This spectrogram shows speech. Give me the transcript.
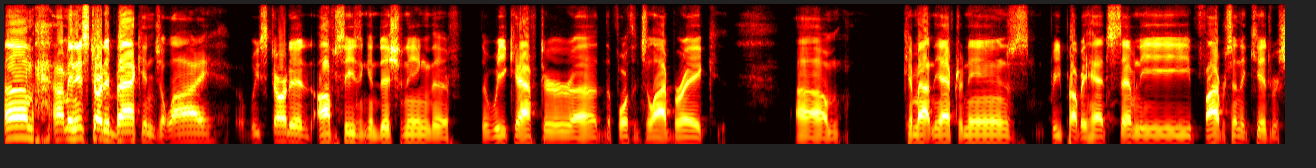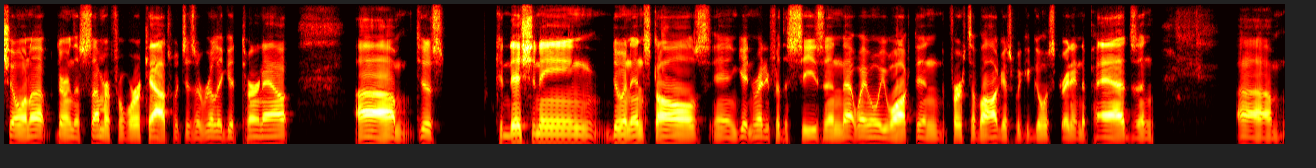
Um, I mean, it started back in July. We started off-season conditioning the the week after uh, the Fourth of July break. Um, came out in the afternoons. We probably had seventy-five percent of the kids were showing up during the summer for workouts, which is a really good turnout. Um, just conditioning, doing installs, and getting ready for the season. That way, when we walked in the first of August, we could go straight into pads and um,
